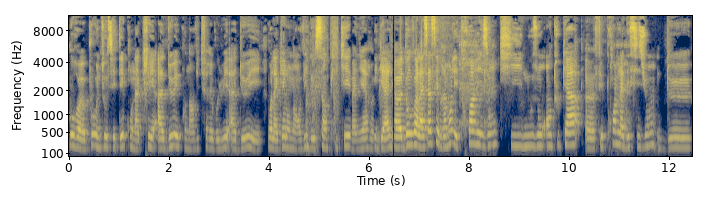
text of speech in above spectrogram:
pour euh, pour une société qu'on a créée à deux et qu'on a envie de faire évoluer à deux et pour laquelle on a envie de s'impliquer de manière égale. Euh, donc voilà, ça c'est vraiment les trois raisons qui nous ont en tout cas fait prendre la décision de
